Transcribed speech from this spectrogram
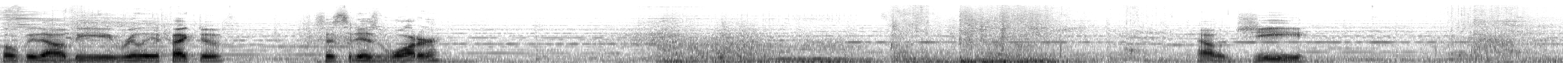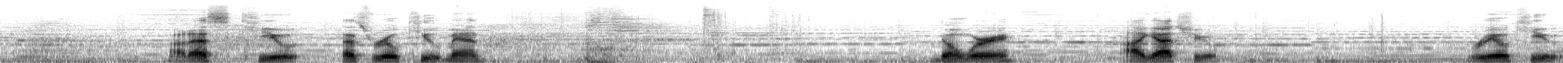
Hopefully that will be really effective, since it is water. Oh, gee. Oh, that's cute. That's real cute, man. Don't worry. I got you. Real cute.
